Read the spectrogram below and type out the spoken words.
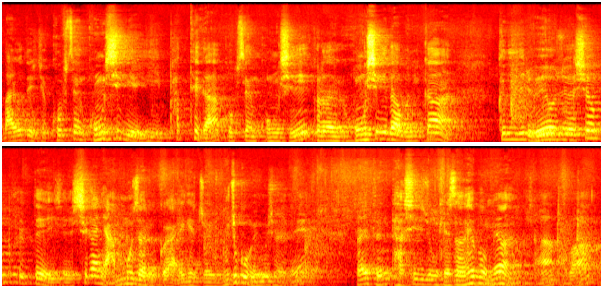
말고도 이제 곱셈 공식이에요. 이 파트가 곱셈 공식. 그러다 보니까 공식이다 보니까 그들이 외워줘야 시험 풀 때 이제 시간이 안 모자랄 거야. 알겠죠? 무조건 외우셔야 돼. 자, 하여튼 다시 좀 계산해보면, 자, 봐봐.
